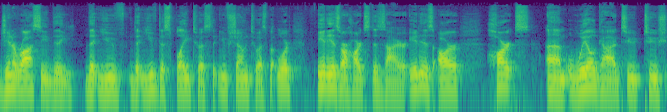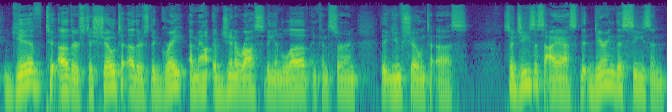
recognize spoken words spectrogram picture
generosity that you've, that you've displayed to us, that you've shown to us. But Lord, it is our heart's desire. It is our heart's um, will, God, to, to give to others, to show to others the great amount of generosity and love and concern that you've shown to us. So, Jesus, I ask that during this season,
